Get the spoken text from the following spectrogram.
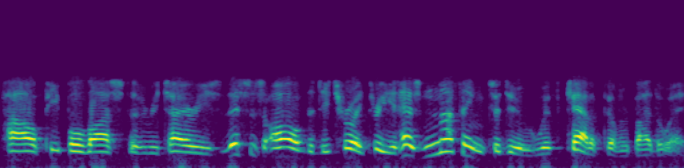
how people lost the retirees. This is all the Detroit Three. It has nothing to do with Caterpillar, by the way.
